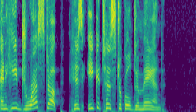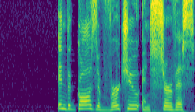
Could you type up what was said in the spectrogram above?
And he dressed up his egotistical demand in the gauze of virtue and service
